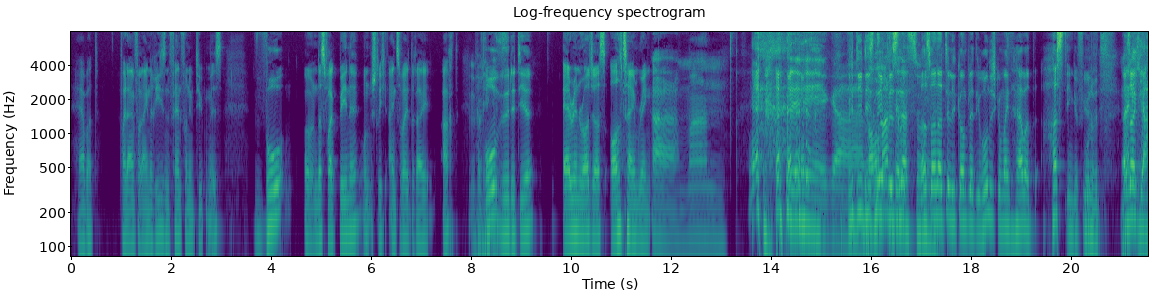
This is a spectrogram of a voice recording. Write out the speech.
Herbert, weil er einfach ein Riesenfan von dem Typen ist. Wo, und das fragt Bene, unten Strich 1, 2, 3, 8, wo würdet ihr Aaron Rodgers All-Time ranken? Ah, Mann. Digga. Für die, die es nicht wissen, das, das, so? war natürlich komplett ironisch gemeint. Herbert hasst ihn gefühlt. Ohne Witz. Er Nein, sagt, ich ja,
